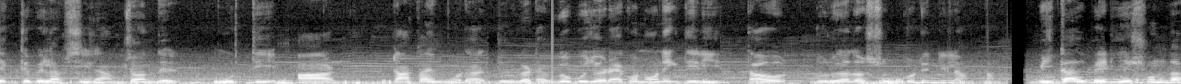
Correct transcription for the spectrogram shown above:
দেখতে পেলাম শ্রী রামচন্দ্রের মূর্তি আর টাকায় মোড়া দুর্গা ঠাকুর। পুজোর এখন অনেক দেরি, তাও দুর্গা দর্শন করে নিলাম। বিকাল পেরিয়ে সন্ধ্যা,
